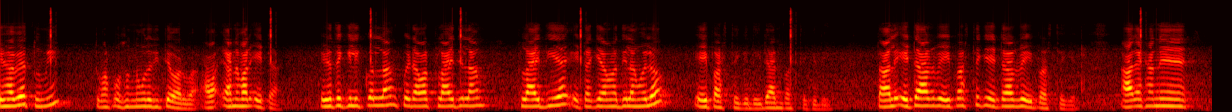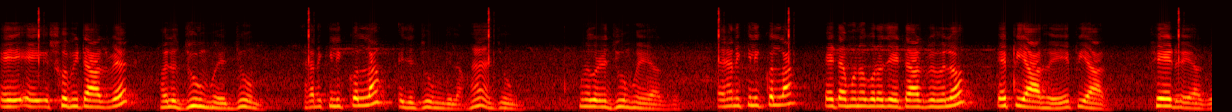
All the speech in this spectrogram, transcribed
এভাবে তুমি তোমার পছন্দ মতো দিতে পারবা। আবার এখন আবার এটা। এটাতে ক্লিক করলাম এটা আবার ফ্লাই দিলাম। ফ্লাই দিয়ে এটাকে আমরা দিলাম হলো এই পাশ থেকে দিই, ডান পাশ থেকে দিই। তাহলে এটা আসবে এই পাশ থেকে, এটা আসবে এই পাশ থেকে। আর এখানে এই এই ছবিটা আসবে হলো জুম হয়ে জুম এখানে ক্লিক করলাম, এই যে জুম দিলাম হ্যাঁ জুম মনে করে জুম হয়ে আসবে। এখানে ক্লিক করলাম, এটা মনে করো যে এটা আসবে হলো এপিআর হয়ে এপিআর ফেড হয়ে আসবে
